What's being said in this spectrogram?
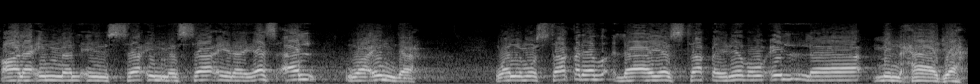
قال إن, الإنسان إن السائل يسأل وعنده والمستقرض لا يستقرض إلا من حاجة.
